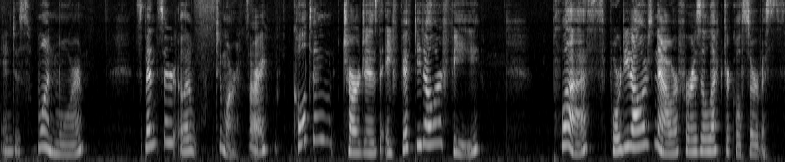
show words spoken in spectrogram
And just one more. Spencer, oh, two more, sorry. Colton charges a $50 fee plus $40 an hour for his electrical service.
